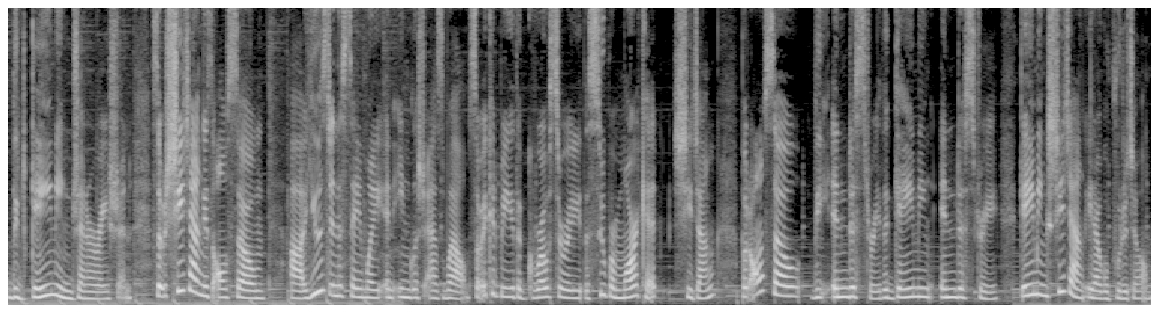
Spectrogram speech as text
the gaming generation. So 시장 is also uh, used in the same way in English as well. So it could be the grocery, the supermarket, 시장, but also the industry, the gaming industry. gaming 시장이라고 부르죠.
